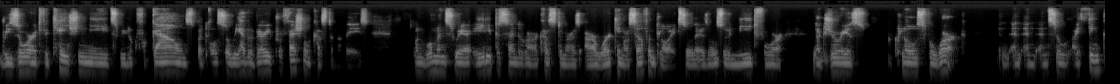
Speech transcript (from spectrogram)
resort vacation needs. We look for gowns, but also we have a very professional customer base on women's wear 80% of our customers are working or self-employed so there's also a need for luxurious clothes for work. And, and, and, and so i think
